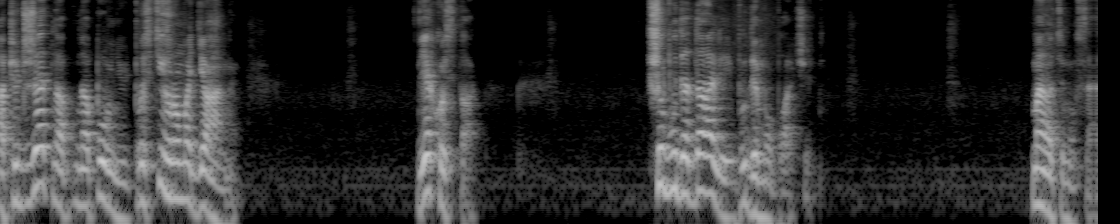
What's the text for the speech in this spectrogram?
а бюджет наповнюють прості громадяни. Якось так. Що буде далі, будемо бачити. У мене на цьому все.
